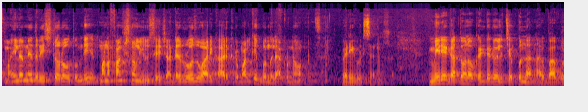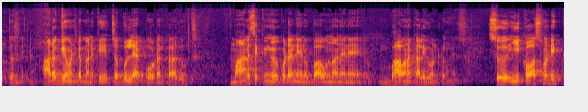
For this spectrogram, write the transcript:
స్మైల్ అనేది రిస్టోర్ అవుతుంది మన ఫంక్షనల్ యూసేజ్ అంటే రోజువారీ కార్యక్రమాలకి ఇబ్బంది లేకుండా ఉంటుంది సార్. వెరీ గుడ్ సార్ మీరే గతంలో ఒక ఇంటర్వ్యూలో చెప్పున్నారు నాకు బాగా గుర్తుంది. ఆరోగ్యం అంటే మనకి జబ్బులు లేకపోవడం కాదు. మానసికంగా కూడా నేను బాగున్నాననే భావన కలిగి ఉంటాం. సో ఈ కాస్మెటిక్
